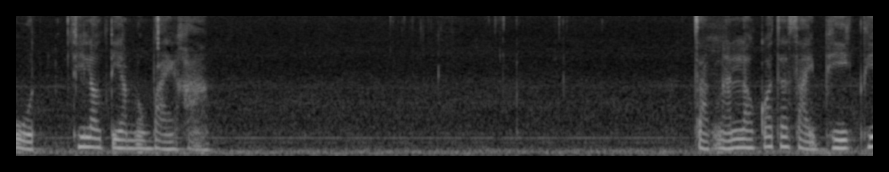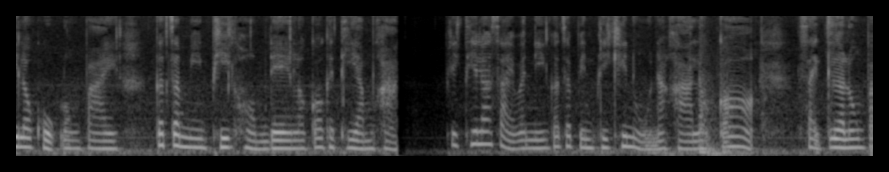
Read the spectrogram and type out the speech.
กรูดที่เราเตรียมลงไปค่ะ จากนั้นเราก็จะใส่พริกที่เราโขลกลงไป ก็จะมีพริกหอมแดงแล้วก็กระเทียมค่ะ พริกที่เราใส่วันนี้ก็จะเป็นพริกขี้หนูนะคะ แล้วก็ใส่เกลือลงไป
